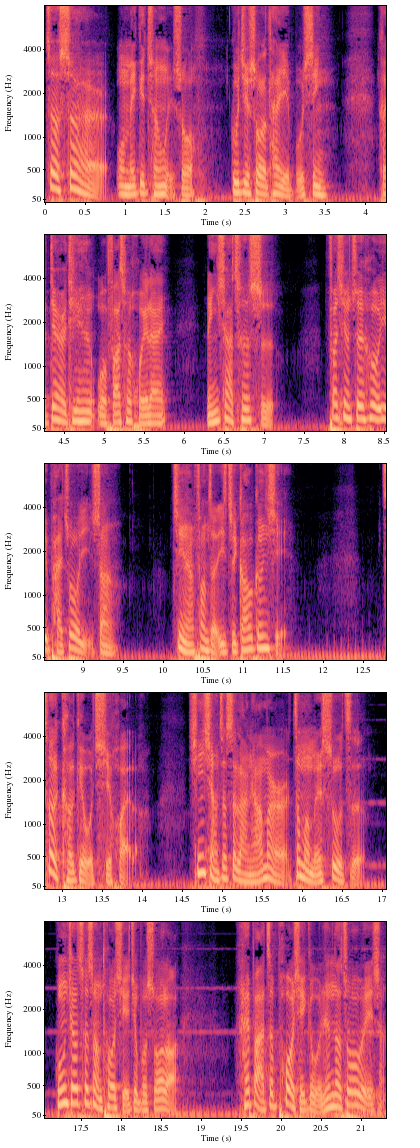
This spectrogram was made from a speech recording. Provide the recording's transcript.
这事儿我没给陈伟说，估计说了他也不信。可第二天我发车回来，临下车时，发现最后一排座椅上。竟然放着一只高跟鞋，这可给我气坏了。心想这是懒娘们儿这么没素质？公交车上脱鞋就不说了，还把这破鞋给我扔到座位上。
